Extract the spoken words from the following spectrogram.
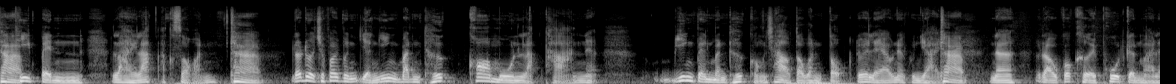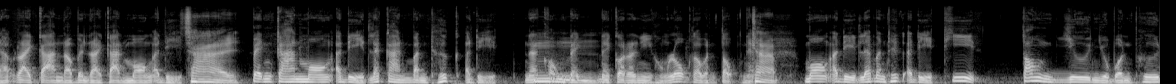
ครับที่เป็นลายลักษณ์อักษรครับแล้วโดยเฉพาะอย่างยิ่งบันทึกข้อมูลหลักฐานเนี่ย ยิ่งเป็นบันทึกของชาวตะวันตกด้วยแล้วเนี่ยคุณใหญ่ครับนะเราก็เคยพูดกันมาแล้ว รายการเราเป็นรายการมองอดีต ใช่ เป็นการมองอดีตและการบันทึกอดีตนะอืมของในในกรณีของโลกตะวันตกเนี่ยครับมองอดีตและบันทึกอดีตที่ต้องยืนอยู่บนพื้น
